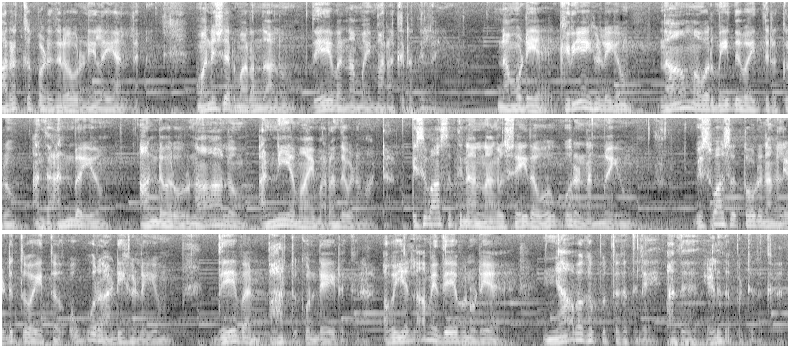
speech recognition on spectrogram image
மறக்கப்படுகிற ஒரு நிலை அல்ல. மனுஷர் மறந்தாலும் தேவன் நம்மை மறக்கிறதில்லை. நம்முடைய கிரியைகளையும் நாம் அவர் மீது வைத்திருக்கிறோம். அந்த அன்பையும் ஆண்டவர் ஒரு நாளும் அந்நியமாய் மறந்து விட மாட்டார் விசுவாசத்தினால் நாங்கள் செய்த ஒவ்வொரு நன்மையும் விசுவாசத்தோடு நாங்கள் எடுத்து வைத்த ஒவ்வொரு அடிகளையும் தேவன் பார்த்து கொண்டே இருக்கிறார். அவை எல்லாமே தேவனுடைய ஞாபக புத்தகத்திலே அது எழுதப்பட்டிருக்கிறது.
